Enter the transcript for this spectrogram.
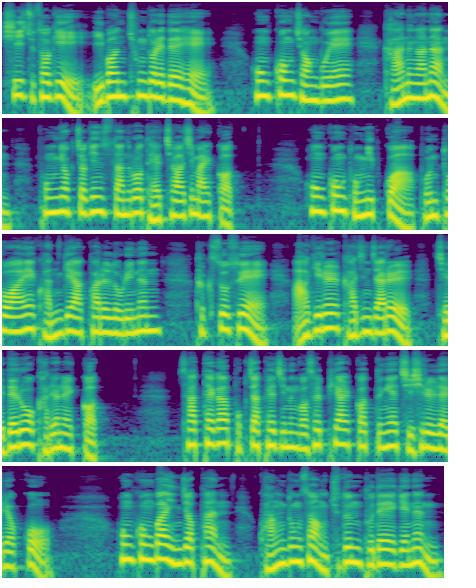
시 주석이 이번 충돌에 대해 홍콩 정부에 가능한 한 폭력적인 수단으로 대처하지 말 것, 홍콩 독립과 본토와의 관계 악화를 노리는 극소수의 악의를 가진 자를 제대로 가려낼 것, 사태가 복잡해지는 것을 피할 것 등의 지시를 내렸고, 홍콩과 인접한 광둥성 주둔 부대에게는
